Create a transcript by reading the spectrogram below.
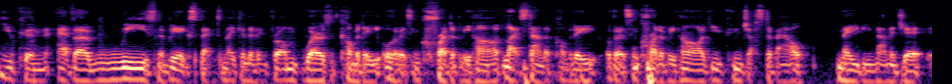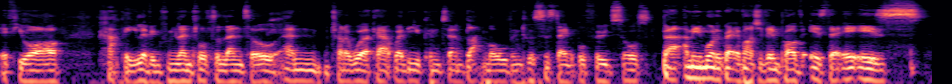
you can ever reasonably expect to make a living from. Whereas with comedy, although it's incredibly hard, like stand up comedy, although it's incredibly hard, you can just about maybe manage it if you are happy living from lentil to lentil and trying to work out whether you can turn black mold into a sustainable food source. But I mean, what a great advantage of improv is that it is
